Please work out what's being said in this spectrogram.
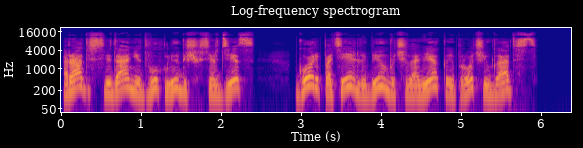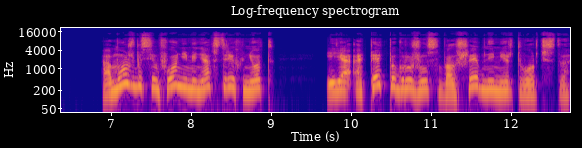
радость свидания двух любящих сердец, горе потери любимого человека и прочую гадость. А может быть, симфония меня встряхнет, и я опять погружусь в волшебный мир творчества.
